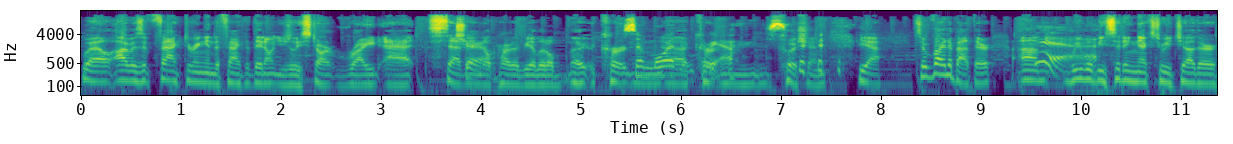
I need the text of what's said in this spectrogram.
Well, I was factoring in the fact that they don't usually start right at seven. True. There'll probably be a little uh, curtain, So more uh, than three curtain cushion. yeah. So right about there. Um, Yeah. We will be sitting next to each other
